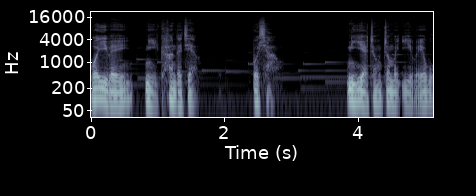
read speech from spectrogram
我以为你看得见，不想你也正这么以为我。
